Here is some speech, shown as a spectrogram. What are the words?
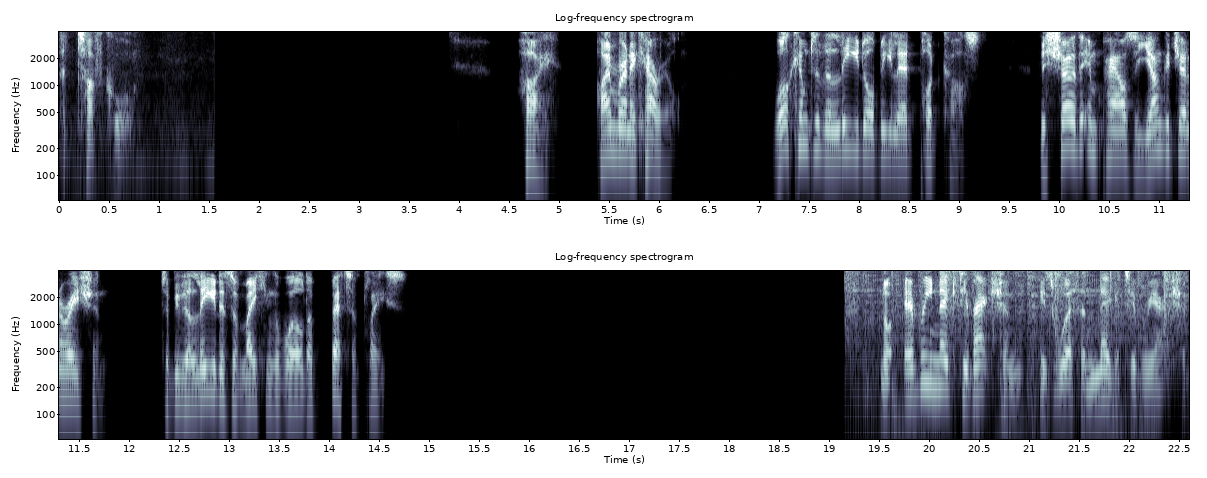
a tough call. Hi, I'm René Carayol. Welcome to the Lead or Be Led podcast, the show that empowers the younger generation to be the leaders of making the world a better place. Not every negative action is worth a negative reaction.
